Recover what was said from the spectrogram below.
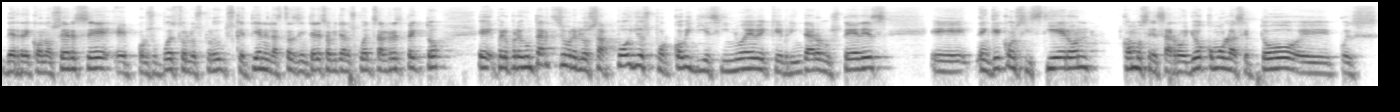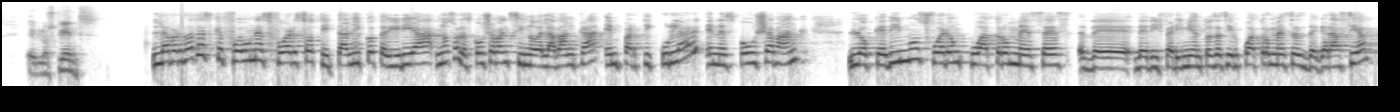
de reconocerse, eh, por supuesto, los productos que tienen las tasas de interés, ahorita nos cuentas al respecto, eh, pero preguntarte sobre los apoyos por COVID-19 que brindaron ustedes, en qué consistieron, cómo se desarrolló, cómo lo aceptó pues los clientes. La verdad es que fue un esfuerzo titánico, te diría, no solo Scotiabank, sino de la banca. En particular, en Scotiabank, lo que dimos fueron cuatro meses de, diferimiento, es decir, cuatro meses de gracia.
